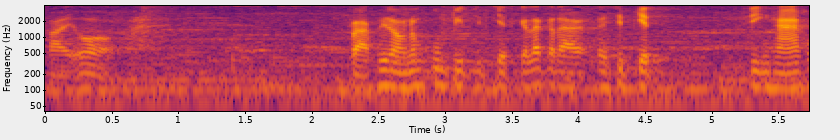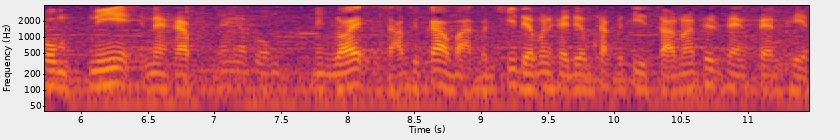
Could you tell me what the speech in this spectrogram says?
ไฟอ้อฝากพี่น้องน้ำกลุ่มปิด 17 กรกฎาคม17 สิงหาคมนี้นะครับนะครับผม 139 บาทบัญชีเดิมมันใครเดิมทักไปที่สาวน้อยเพื่อนแพงแฟนเพจ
